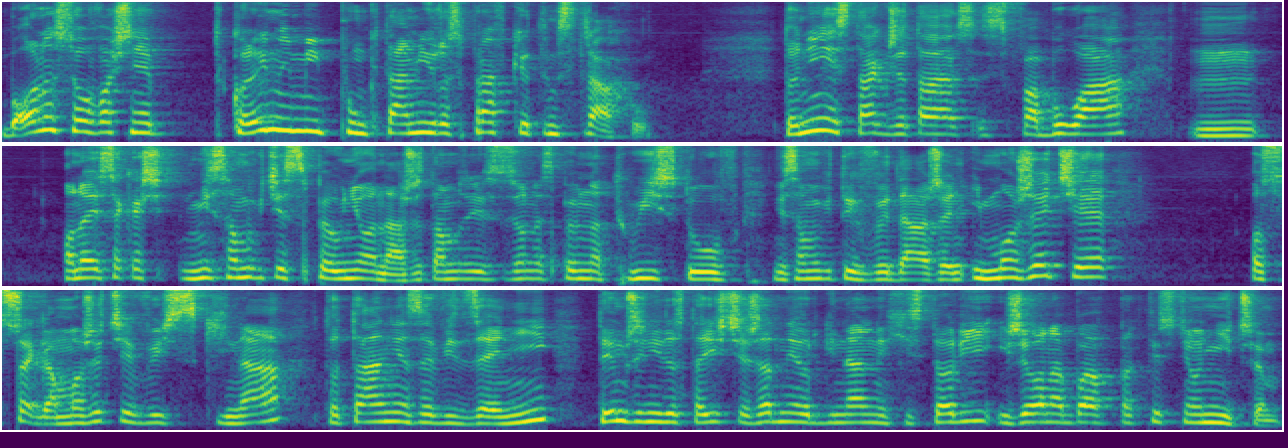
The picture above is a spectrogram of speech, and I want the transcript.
bo one są właśnie kolejnymi punktami rozprawki o tym strachu. To nie jest tak, że ta fabuła mm, ona jest jakaś niesamowicie spełniona, że tam jest, ona jest pełna twistów, niesamowitych wydarzeń i możecie ostrzegam, możecie wyjść z kina totalnie zawiedzeni tym, że nie dostaliście żadnej oryginalnej historii i że ona była praktycznie o niczym.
